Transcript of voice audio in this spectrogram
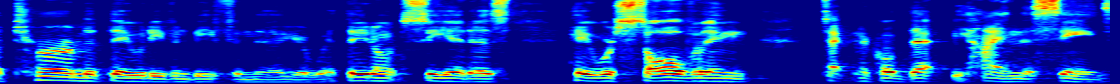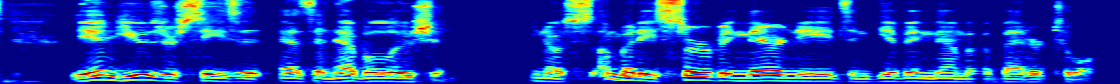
a term that they would even be familiar with. They don't see it as, hey, we're solving technical debt behind the scenes. The end user sees it as an evolution. You know, somebody serving their needs and giving them a better tool.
